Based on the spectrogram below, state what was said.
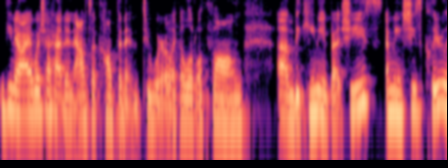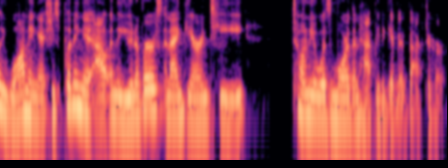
you know, I wish I had an ounce of confidence to wear like a little thong um, bikini, but she's, I mean, she's clearly wanting it. She's putting it out in the universe. And I guarantee Tony was more than happy to give it back to her.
